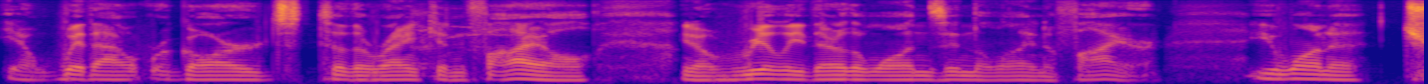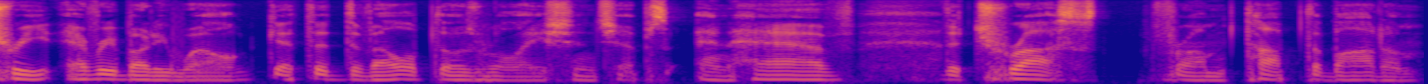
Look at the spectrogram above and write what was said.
you know without regards to the rank and file, you know really they're the ones in the line of fire. You want to treat everybody well, get to develop those relationships, and have the trust from top to bottom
